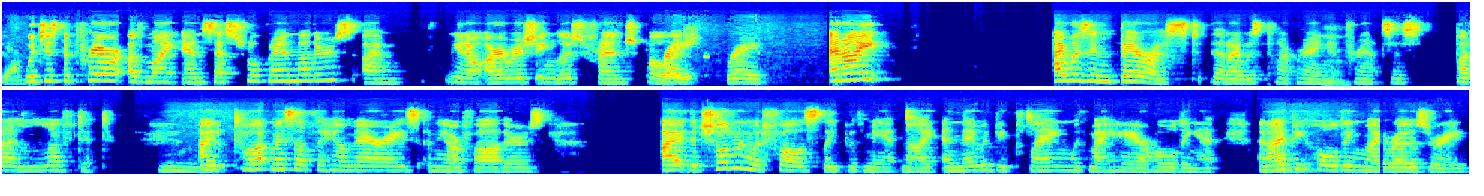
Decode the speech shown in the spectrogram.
Yeah. which is the prayer of my ancestral grandmothers. I'm, you know, Irish, English, French, Polish. Right. Right. and i i was embarrassed that i was praying Mm. at francis but i loved it Mm. i taught myself the hail marys and the our fathers i the children would fall asleep with me at night and they would be playing with my hair holding it and i'd be Mm. holding my rosary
